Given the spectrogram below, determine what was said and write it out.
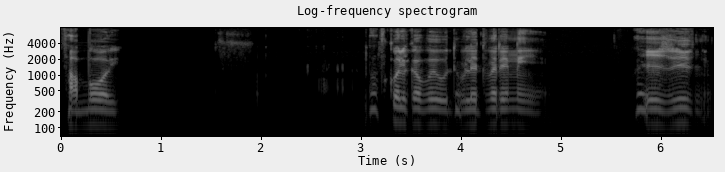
собой, насколько вы удовлетворены своей жизнью,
